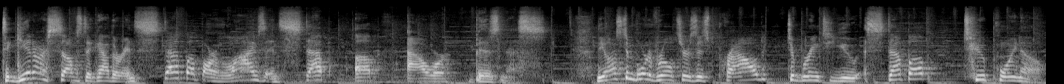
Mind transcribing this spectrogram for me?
to get ourselves together and step up our lives and step up our business. The Austin Board of Realtors is proud to bring to you Step Up 2.0.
